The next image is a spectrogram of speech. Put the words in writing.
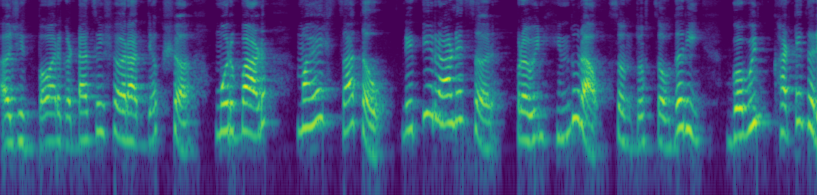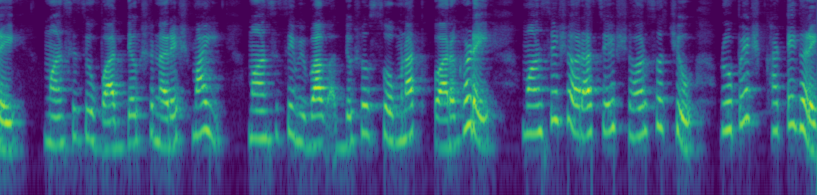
अजित पवार गटाचे शहराध्यक्ष मुरबाड महेश जाधव नितीन राणेसर प्रवीण हिंदूराव संतोष चौधरी गोविंद खाटेकरे मनसेचे उपाध्यक्ष नरेश माई मनसेचे विभाग अध्यक्ष सोमनाथ वारघडे मनसे शहराचे शहर सचिव रुपेश खाटेकरे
